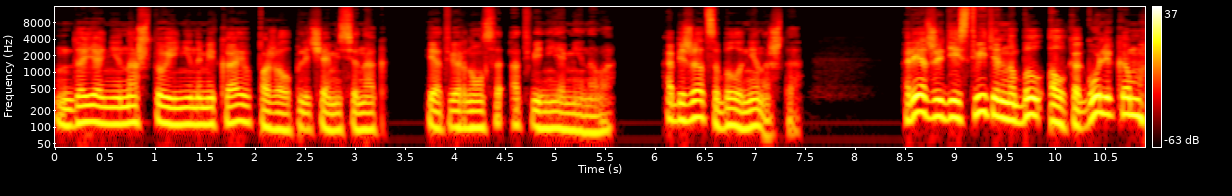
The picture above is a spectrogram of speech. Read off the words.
«Да я ни на что и не намекаю», — пожал плечами Синак и отвернулся от Вениаминова. Обижаться было не на что. Реджи действительно был алкоголиком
